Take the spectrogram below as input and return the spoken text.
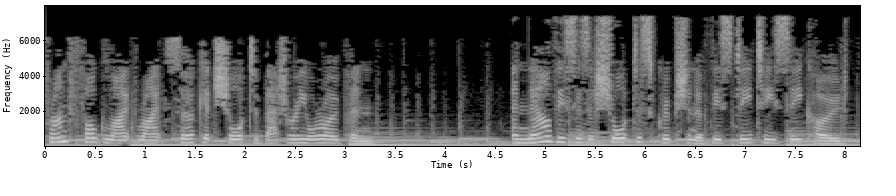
front fog light right circuit short to battery or open. And now this is a short description of this DTC code.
